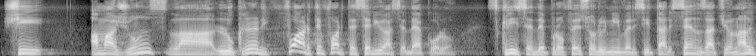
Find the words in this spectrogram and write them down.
și am ajuns la lucrări foarte, foarte serioase de acolo, scrise de profesori universitari senzaționali,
